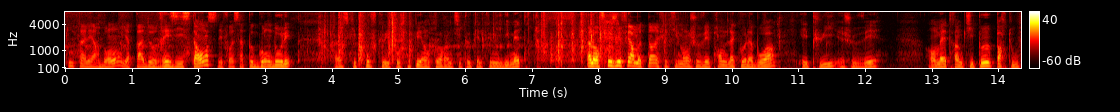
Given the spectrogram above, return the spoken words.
tout a l'air bon. Il n'y a pas de résistance. Des fois, ça peut gondoler, hein, ce qui prouve qu'il faut couper encore un petit peu quelques millimètres. Alors, ce que je vais faire maintenant, effectivement, je vais prendre la colle à bois et puis je vais en mettre un petit peu partout.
